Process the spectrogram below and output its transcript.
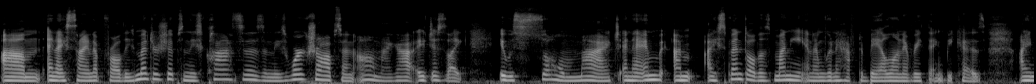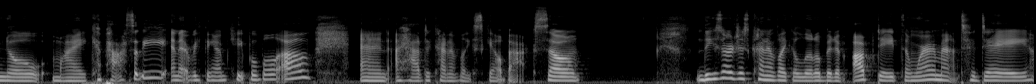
Um, and I signed up for all these mentorships and these classes and these workshops. And oh my God, it just like, it was so much. And I'm, I'm, I spent all this money and I'm going to have to bail on everything because I know my capacity and everything I'm capable of. And I had to kind of like scale back. So, these are just kind of like a little bit of updates and where I'm at today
